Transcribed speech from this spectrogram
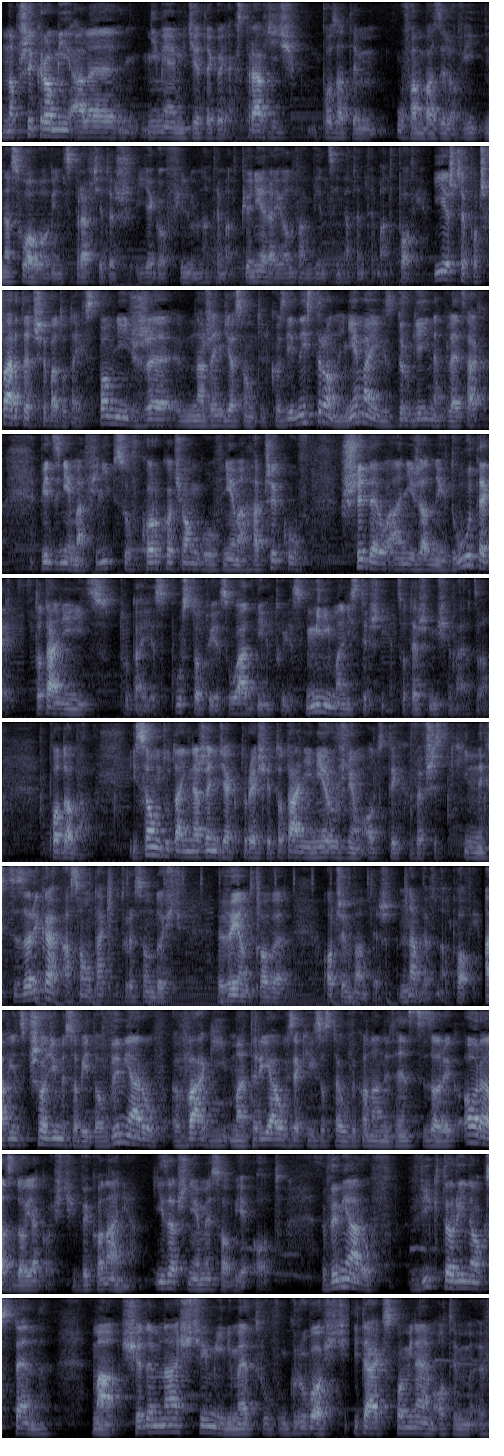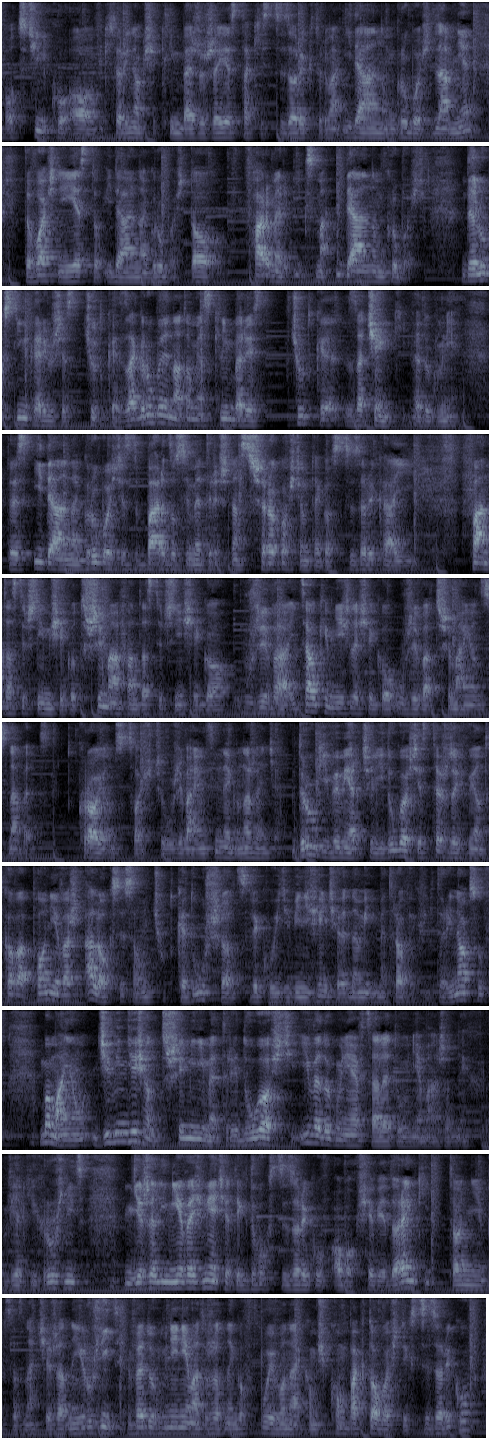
no przykro mi, ale nie miałem gdzie tego jak sprawdzić. Poza tym ufam Bazylowi na słowo, więc sprawdźcie też jego film na temat pioniera i on Wam więcej na ten temat powie. I jeszcze po czwarte trzeba tutaj wspomnieć, że narzędzia są tylko z jednej strony, nie ma ich z drugiej na plecach, więc nie ma Philipsów, korkociągów, nie ma haczyków, szydeł ani żadnych dłutek, totalnie nic. Tutaj jest pusto, tu jest ładnie, tu jest minimalistycznie, co też mi się bardzo podoba. I są tutaj narzędzia, które się totalnie nie różnią od tych we wszystkich innych scyzorykach, a są takie, które są dość wyjątkowe, o czym Wam też na pewno powiem. A więc przechodzimy sobie do wymiarów, wagi, materiałów, z jakich został wykonany ten scyzoryk oraz do jakości wykonania. I zaczniemy sobie od wymiarów. Victorinox ten ma 17 mm grubości. I tak jak wspominałem o tym w odcinku o Victorinoxie Klimberze, że jest taki scyzoryk, który ma idealną grubość dla mnie, to właśnie jest to idealna grubość. To Farmer X ma idealną grubość. Deluxe Tinker już jest ciutkę za gruby, natomiast Klimber jest ciutkę za cienki, według mnie. To jest idealna grubość, jest bardzo symetryczna z szerokością tego scyzoryka i fantastycznie mi się go trzyma, fantastycznie się go używa i całkiem nieźle się go używa, trzymając nawet krojąc coś, czy używając innego narzędzia. Drugi wymiar, czyli długość jest też dość wyjątkowa, ponieważ aloksy są ciutkę dłuższe od zwykłych 91 mm Victorinoxów, bo mają 93 mm długości i według mnie wcale tu nie ma żadnych wielkich różnic. Jeżeli nie weźmiecie tych dwóch scyzoryków obok siebie do ręki, to nie zaznacie żadnej różnicy. Według mnie nie ma to żadnego wpływu na jakąś kompaktowość tych scyzoryków,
